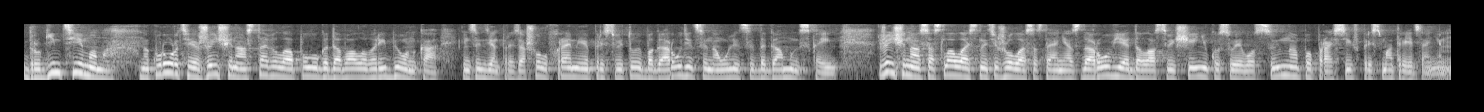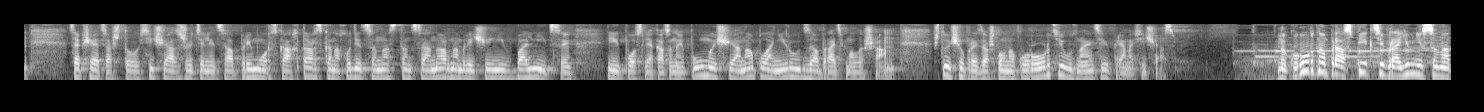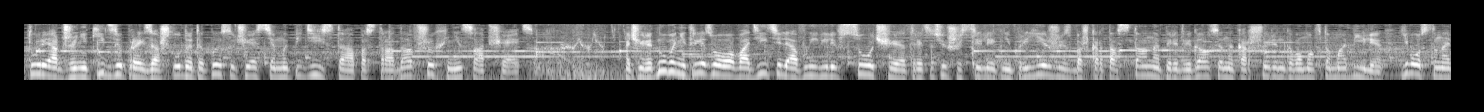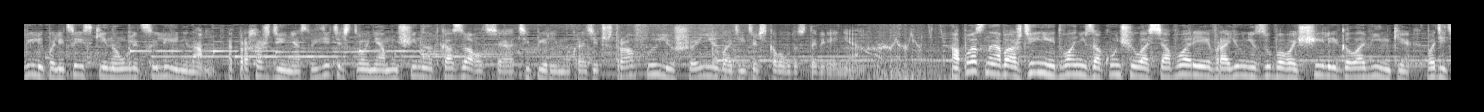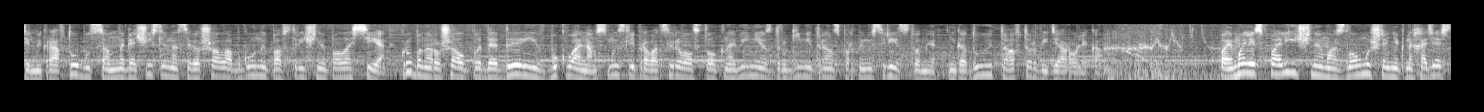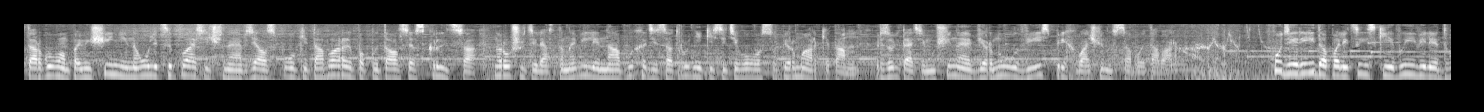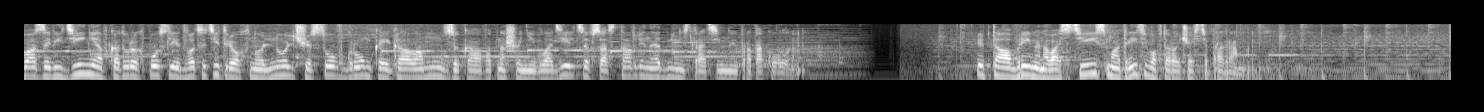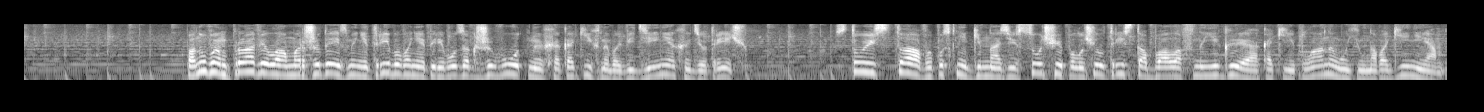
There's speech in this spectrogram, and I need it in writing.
Другим темам. На курорте женщина оставила полугодовалого ребенка. Инцидент произошел в храме Пресвятой Богородицы на улице Дагомысской. Женщина сослалась на тяжелое состояние здоровья и дала священнику своего сына, попросив присмотреть за ним. Сообщается, что сейчас жительница Приморска-Ахтарска находится на стационарном лечении в больнице. И после оказанной помощи она планирует забрать малыша. Что еще произошло на курорте, узнаете прямо сейчас. На курортном проспекте в районе санатория Орджоникидзе произошло ДТП с участием мопедиста, а пострадавших не сообщается. Очередного нетрезвого водителя выявили в Сочи. 36-летний приезжий из Башкортостана передвигался на каршеринговом автомобиле. Его остановили полицейские на улице Ленина. От прохождения свидетельствования мужчина отказался. Теперь ему грозит штраф и лишение водительского удостоверения. Опасное вождение едва не закончилось аварией в районе Зубовой щели и Головинки. Водитель микроавтобуса многочисленно совершал обгоны по встречной полосе, грубо нарушал ПДД и в буквальном смысле провоцировал столкновение с другими транспортными средствами, негодует автор видеоролика. Поймали с поличным, а злоумышленник, находясь в торговом помещении на улице Пасечная, взял с полки товары и попытался скрыться. Нарушителя остановили на выходе сотрудники сетевого супермаркета. В результате мужчина вернул весь прихваченный с собой товар. В ходе рейда полицейские выявили два заведения, в которых после 23.00 часов громко играла музыка. В отношении владельцев составлены административные протоколы. Это время новостей. Смотрите во второй части программы. По новым правилам РЖД изменит требования перевозок животных. О каких нововведениях идет речь? 100 из 100 выпускник гимназии Сочи получил 300 баллов на ЕГЭ. Какие планы у юного гения?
